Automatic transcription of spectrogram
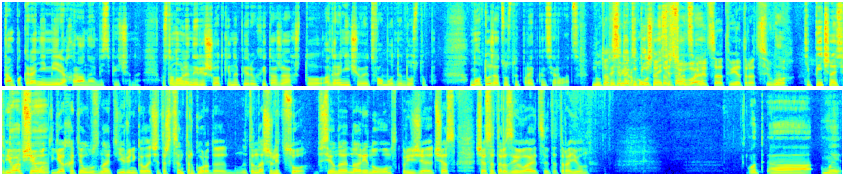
там, по крайней мере, охрана обеспечена. Установлены решетки на первых этажах, что ограничивает свободный доступ но тоже отсутствует проект консервации. Ну, там То есть это типичная вот это ситуация. все валится от ветра, от всего. Да. Типичная ситуация. И вообще, вот я хотел узнать, Юрий Николаевич, это же центр города, это наше лицо. Все на, на арену Омск приезжают. Сейчас, сейчас это развивается, этот район. Вот э, мы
